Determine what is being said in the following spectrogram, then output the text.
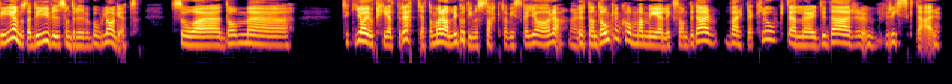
det är ju ändå så det är ju vi som driver bolaget så eh, de eh, tycker jag har gjort helt rätt i att de har aldrig gått in och sagt vad vi ska göra Nej. utan de kan komma med liksom det där verkar klokt eller det där risk där.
